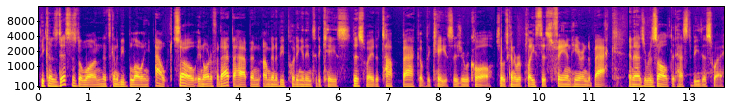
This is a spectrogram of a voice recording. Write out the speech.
because this is the one that's going to be blowing out. So in order for that to happen, I'm going to be putting it into the case this way, the top back of the case, as you recall. So it's going to replace this fan here in the back. And as a result, it has to be this way,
